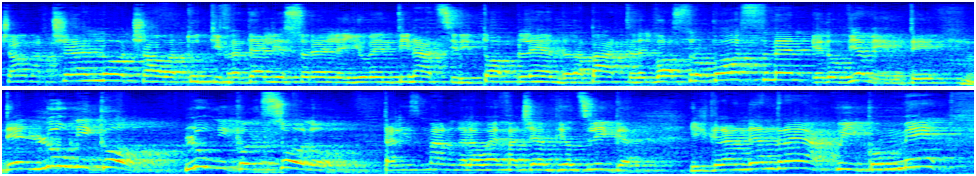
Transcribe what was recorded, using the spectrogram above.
Ciao Marcello, ciao a tutti i fratelli e sorelle juventinazzi di Top Land da parte del vostro postman ed ovviamente dell'unico, l'unico, il solo talismano della UEFA Champions League, il grande Andrea, qui con me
